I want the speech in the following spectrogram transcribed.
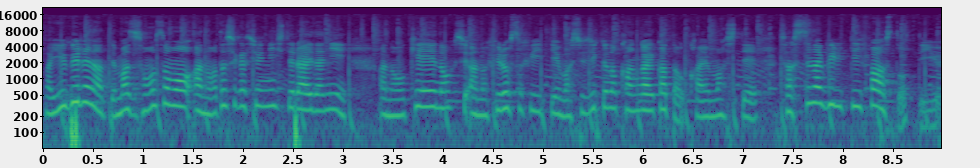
まあ、ユーグレナってまずそもそもあの私が就任してる間にあの経営のしあのフィロソフィーっていう、まあ、主軸の考え方を変えまして sustainability first っていう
